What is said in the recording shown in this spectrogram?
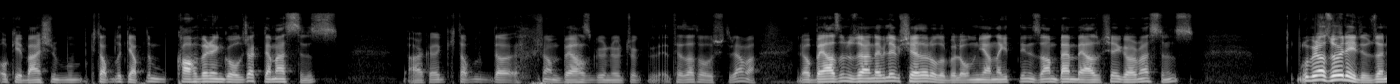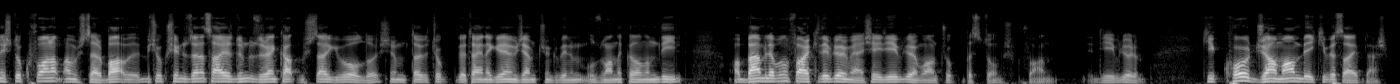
okey ben şimdi bu kitaplık yaptım kahverengi olacak demezsiniz. Arkadaki kitaplık da şu an beyaz görünüyor çok tezat oluşturuyor ama yani o beyazın üzerinde bile bir şeyler olur. Böyle onun yanına gittiğiniz zaman ben beyaz bir şey görmezsiniz. Bu biraz öyleydi. Üzerine hiç doku falan atmamışlar. Birçok şeyin üzerine sadece dümdüz renk atmışlar gibi oldu. Şimdi tabii çok detayına giremeyeceğim çünkü benim uzmanlık alanım değil. Ama ben bile bunu fark edebiliyorum yani. Şey diyebiliyorum. Oğlum çok basit olmuş falan diyebiliyorum. Ki kocaman bir ekibe sahipler.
